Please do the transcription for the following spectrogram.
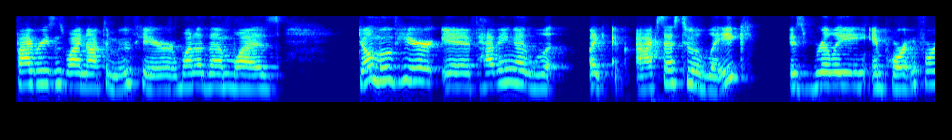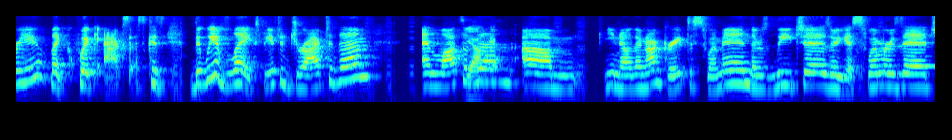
five reasons why not to move here. One of them was don't move here if having a like access to a lake is really important for you, like quick access, because we have lakes, we have to drive to them, and lots of yeah. them, um, you know, they're not great to swim in. There's leeches, or you get swimmer's itch,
